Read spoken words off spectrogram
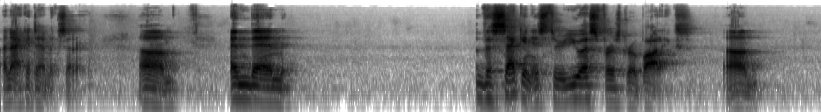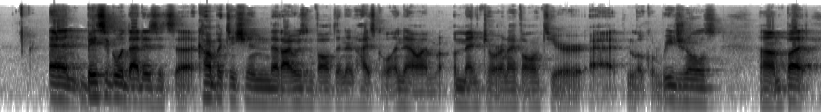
an academic center. Um, and then the second is through U.S. First Robotics. Um, and basically, what that is, it's a competition that I was involved in in high school, and now I'm a mentor and I volunteer at local regionals. Um, but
